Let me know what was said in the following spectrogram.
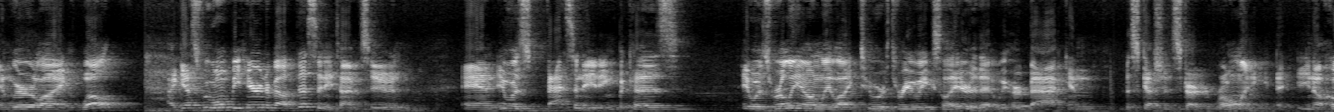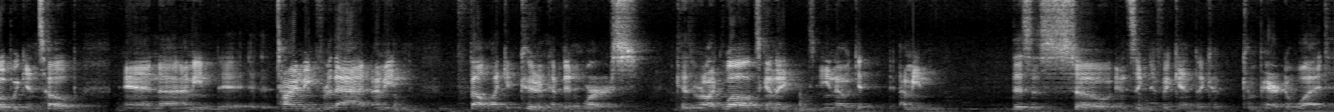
and we were like, well, I guess we won't be hearing about this anytime soon. And it was fascinating because it was really only like two or three weeks later that we heard back and discussions started rolling, you know, hope against hope. And uh, I mean, timing for that, I mean, felt like it couldn't have been worse because we're like, well, it's gonna, you know, get. I mean, this is so insignificant to co- compared to what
